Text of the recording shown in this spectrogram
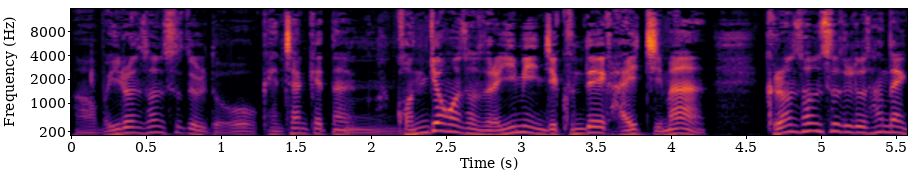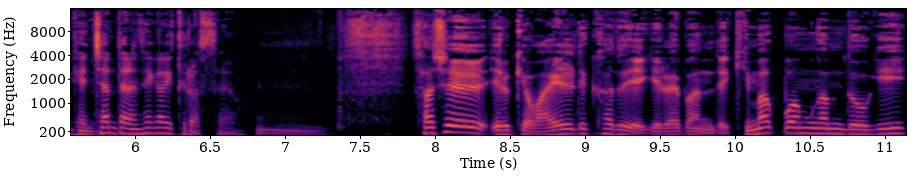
어, 뭐 이런 선수들도 괜찮겠다는 음. 권경원 선수랑 이미 이제 군대에 가 있지만 그런 선수들도 상당히 괜찮다는 생각이 들었어요. 음, 사실 이렇게 와일드 카드 얘기를 해봤는데 김학범 감독이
